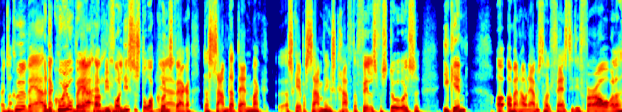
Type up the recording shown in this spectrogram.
Og det kunne jo være, og det kunne kom, jo være at vi får lige så store en... kunstværker, der samler Danmark og skaber sammenhængskraft og fælles forståelse igen. Og, og man har jo nærmest holdt fast i de 40 år, eller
